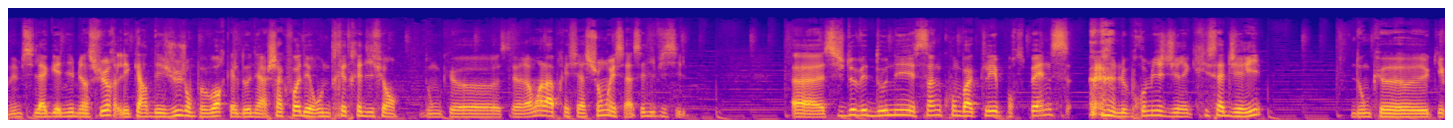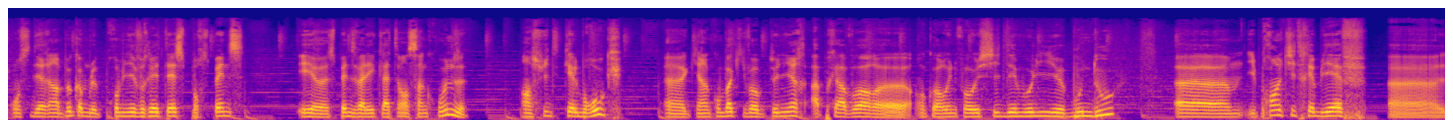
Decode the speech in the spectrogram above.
même s'il a gagné bien sûr, les cartes des juges, on peut voir qu'elles donnaient à chaque fois des rounds très très différents. Donc euh, c'est vraiment l'appréciation et c'est assez difficile. Euh, si je devais donner 5 combats clés pour Spence, le premier je dirais Chris Adjeri, donc euh, qui est considéré un peu comme le premier vrai test pour Spence, et Spence va l'éclater en 5 rounds. Ensuite Kell Brook, qui est un combat qu'il va obtenir après avoir encore une fois aussi démoli Bundu. il prend le titre EBF euh,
